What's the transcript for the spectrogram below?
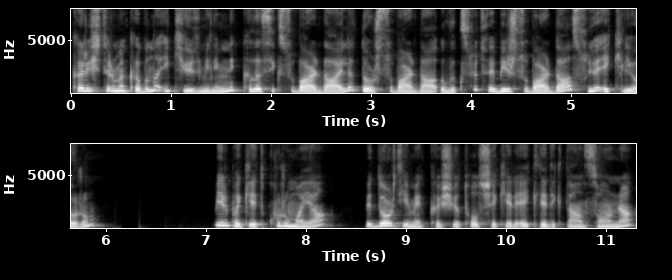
Karıştırma kabına 200 milimlik klasik su bardağıyla 4 su bardağı ılık süt ve 1 su bardağı suyu ekliyorum. 1 paket kuru maya ve 4 yemek kaşığı toz şekeri ekledikten sonra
